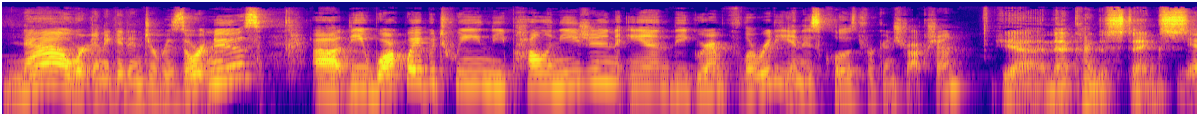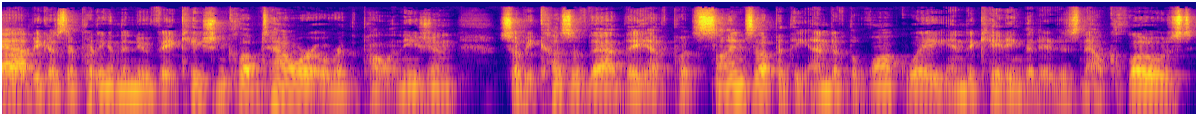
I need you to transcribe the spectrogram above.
Now we're going to get into resort news. Uh, the walkway between the Polynesian and the Grand Floridian is closed for construction. Yeah, and that kind of stinks Yeah. uh, because they're putting in the new vacation club tower over at the Polynesian. So, because of that, they have put signs up at the end of the walkway indicating that it is now closed.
